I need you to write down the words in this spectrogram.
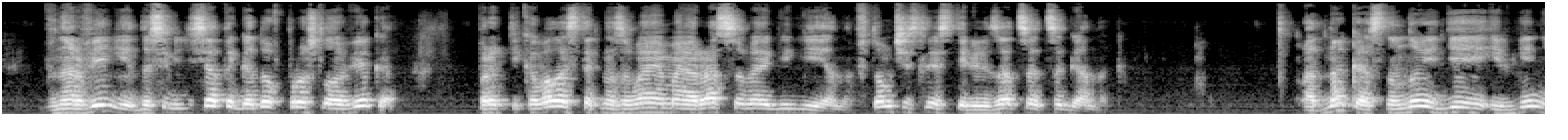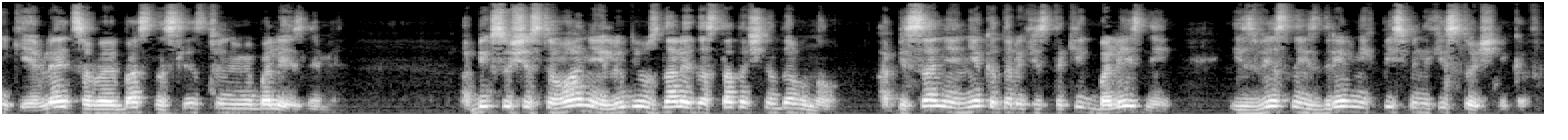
– в Норвегии до 70-х годов прошлого века практиковалась так называемая расовая гигиена, в том числе стерилизация цыганок. Однако основной идеей Евгеники является борьба с наследственными болезнями. Об их существовании люди узнали достаточно давно. Описание некоторых из таких болезней известно из древних письменных источников.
